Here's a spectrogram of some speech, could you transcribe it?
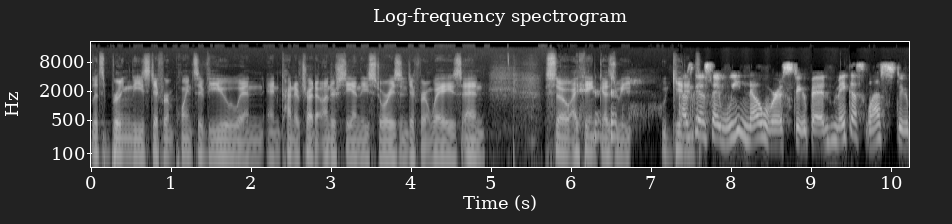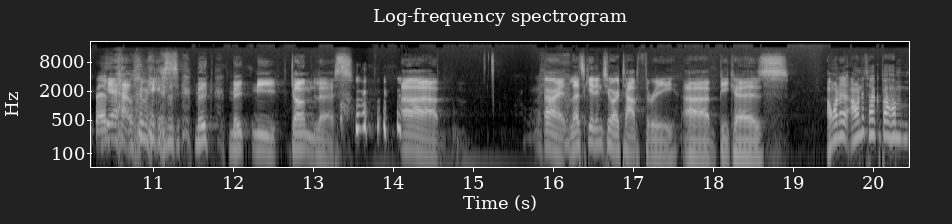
let's bring these different points of view and and kind of try to understand these stories in different ways. And so I think as we get I was into- going to say, we know we're stupid. Make us less stupid. yeah, make us make make me dumb less. uh, all right, let's get into our top three uh, because I want to I want to talk about how,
